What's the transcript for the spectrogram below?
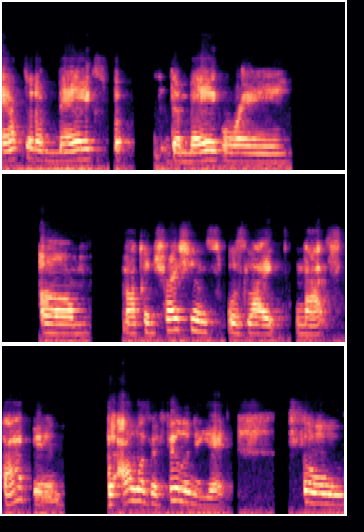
after the mag, the mag ran, um, my contractions was like not stopping, but I wasn't feeling it yet. So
